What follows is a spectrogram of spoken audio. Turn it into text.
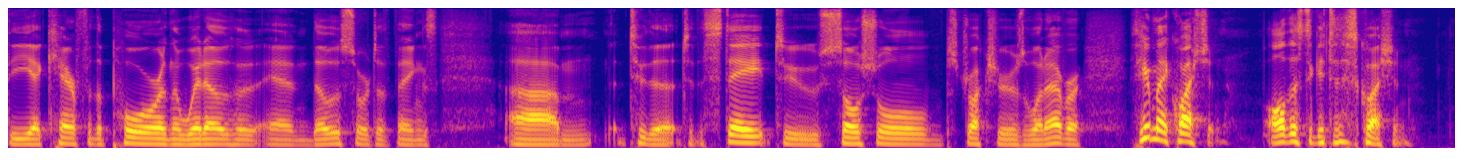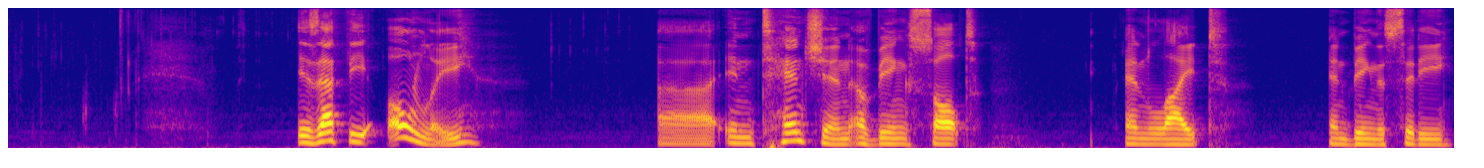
the uh, care for the poor and the widows and those sorts of things um, to the to the state, to social structures, whatever. Here's my question. All this to get to this question: Is that the only uh, intention of being salt and light and being the city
